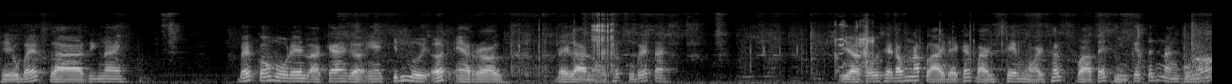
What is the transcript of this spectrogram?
hiệu bếp là Rinnai bếp có model là KGE 90SR đây là nội thất của bếp đây Bây giờ tôi sẽ đóng nắp lại để các bạn xem ngoại thất và test những cái tính năng của nó.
